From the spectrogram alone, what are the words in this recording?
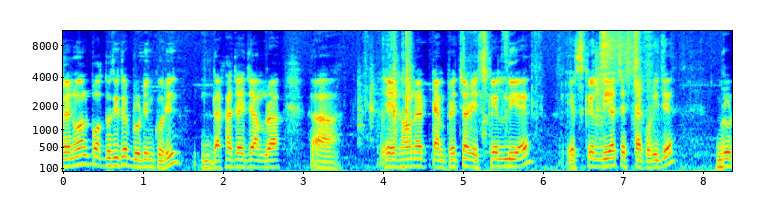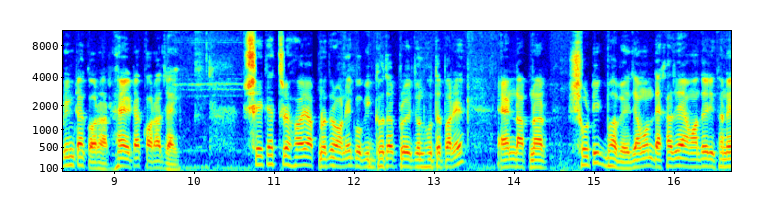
ম্যানুয়াল পদ্ধতিতে ব্রুডিং করি, দেখা যায় যে আমরা এ ধরনের টেম্পারেচার স্কেল দিয়ে স্কেল দিয়ে চেষ্টা করি যে ব্রুডিংটা করার। হ্যাঁ এটা করা যায়। সেক্ষেত্রে হয় আপনাদের অনেক অভিজ্ঞতার প্রয়োজন হতে পারে অ্যান্ড আপনার সঠিকভাবে, যেমন দেখা যায় আমাদের এখানে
